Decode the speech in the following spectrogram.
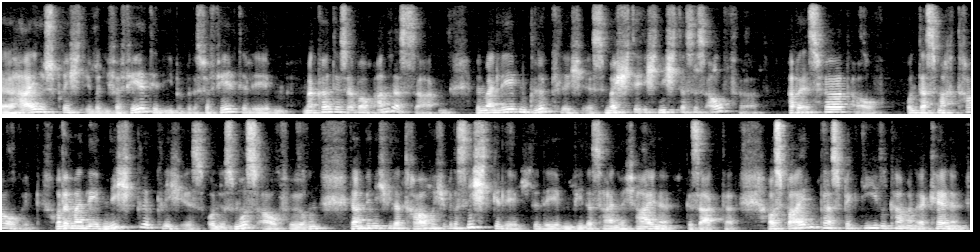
Äh, Heine spricht über die verfehlte Liebe, über das verfehlte Leben. Man könnte es aber auch anders sagen. Wenn mein Leben glücklich ist, möchte ich nicht, dass es aufhört. Aber es hört auf. Und das macht traurig. Und wenn mein Leben nicht glücklich ist und es muss aufhören, dann bin ich wieder traurig über das nicht gelebte Leben, wie das Heinrich Heine gesagt hat. Aus beiden Perspektiven kann man erkennen,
